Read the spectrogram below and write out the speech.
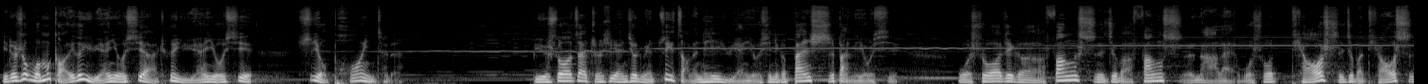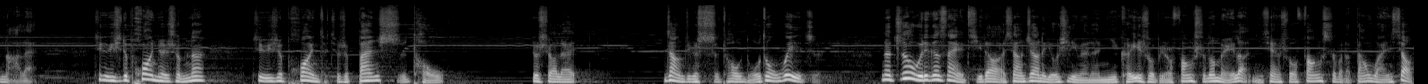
也就是说，我们搞一个语言游戏啊，这个语言游戏是有 point 的。比如说，在哲学研究里面最早的那些语言游戏，那个搬石板的游戏，我说这个方石就把方石拿来，我说条石就把条石拿来，这个游戏的 point 是什么呢？这有一些 point 就是搬石头，就是要来让这个石头挪动位置。那之后维特根斯坦也提到，像这样的游戏里面呢，你可以说，比如方石都没了，你现在说方石把它当玩笑，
